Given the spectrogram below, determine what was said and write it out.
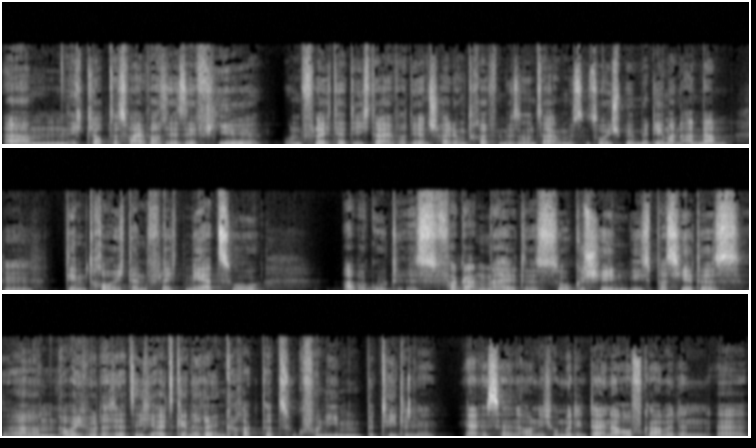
Ähm, ich glaube, das war einfach sehr, sehr viel und vielleicht hätte ich da einfach die Entscheidung treffen müssen und sagen müssen, so, ich spiele mit jemand anderem. Mhm. Dem traue ich dann vielleicht mehr zu. Aber gut, ist Vergangenheit, ist so geschehen, wie es passiert ist. Ähm, aber ich würde das jetzt nicht als generellen Charakterzug von ihm betiteln. Okay. Ja, ist ja auch nicht unbedingt deine Aufgabe, denn äh,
